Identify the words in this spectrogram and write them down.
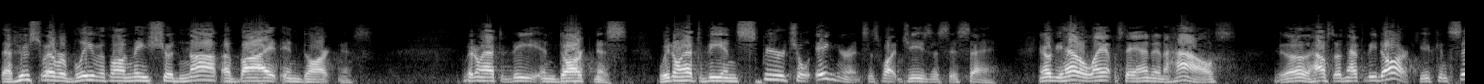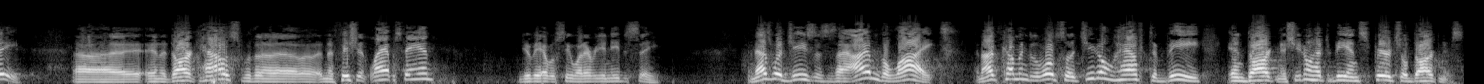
that whosoever believeth on me should not abide in darkness. We don't have to be in darkness. We don't have to be in spiritual ignorance, is what Jesus is saying. You know, if you had a lampstand in a house, you know, the house doesn't have to be dark. You can see. Uh, in a dark house with a, an efficient lampstand, you'll be able to see whatever you need to see. And that's what Jesus is saying. I am the light, and I've come into the world so that you don't have to be in darkness. You don't have to be in spiritual darkness.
